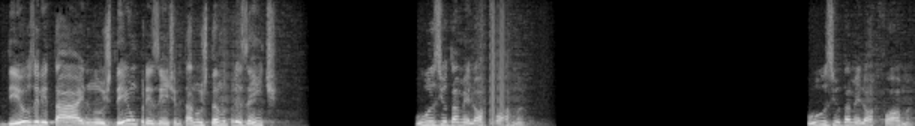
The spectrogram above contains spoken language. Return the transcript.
Deus ele tá, ele nos deu um presente, ele está nos dando presente. Use-o da melhor forma. Use-o da melhor forma.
